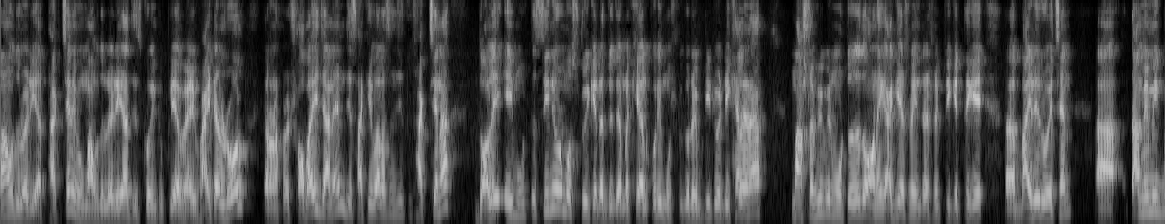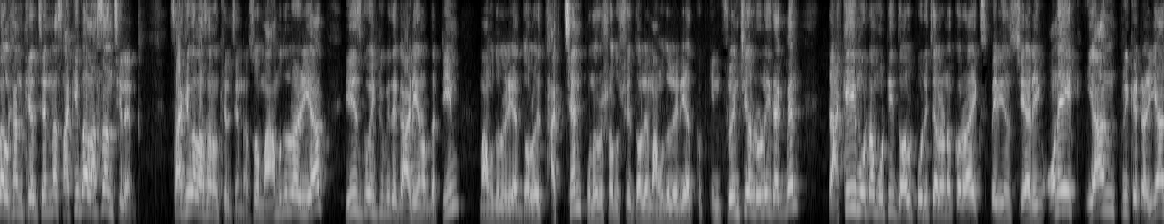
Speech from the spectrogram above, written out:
মাহমুদুল্লাহ রিয়াদ থাকছেন এবং Mahmudullah Riyad is going to play very vital role কারণ আপনারা সবাই জানেন যে সাকিব আল হাসান যেহেতু থাকছে না, দলে এই মুহূর্তে সিনিয়র মোস্ট ক্রিকেটার যদি আমরা খেয়াল করি, মুশফিকুর টি টোয়েন্টি খেলে না। মাস্টাফিবির মর্তজা তো অনেক আগে আসলে ইন্টারন্যাশনাল ক্রিকেট থেকে বাইরে রয়েছেন। তামিম ইকবাল খান খেলছেন না, সাকিব আল হাসান ছিলেন। সাকিব আল হাসানও খেলছেন না। So Mahmudullah Riyad is going to be the guardian of the team Mahmudullah Riyad দলে থাকছেন। পনেরো সদস্যের দলে মাহমুদুল্লাহ রিয়াদ খুব ইনফ্লুয়েন্সিয়াল রোলেই থাকবেন। তাকেই মোটামুটি দল পরিচালনা করা এক্সপিরিয়েন্স শেয়ারিং অনেক ইয়াং ক্রিকেটার ইয়াং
